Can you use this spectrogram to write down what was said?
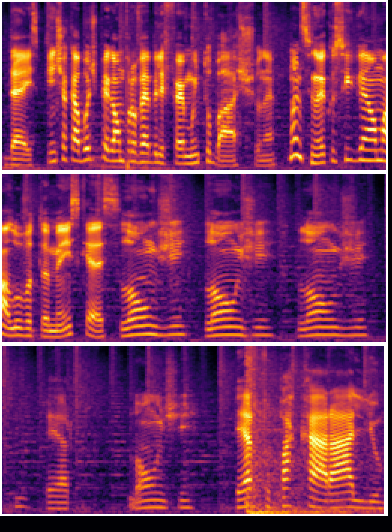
10. Porque a gente acabou de pegar um Proverbial Fair muito baixo, né? Mano, se não ia conseguir ganhar uma luva também, esquece. Longe, longe, longe, perto, longe, perto pra caralho.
